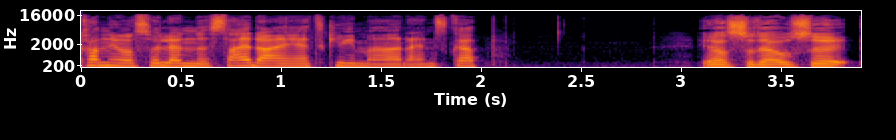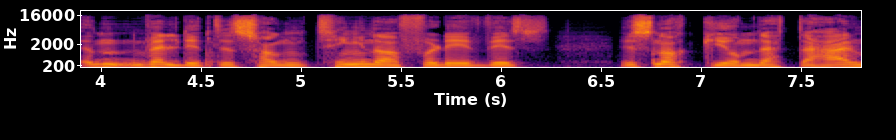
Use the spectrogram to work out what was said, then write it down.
kan jo også lønne seg da i et klimaregnskap. Ja, så det er også en veldig interessant ting, da, fordi vi, vi snakker jo om dette her,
